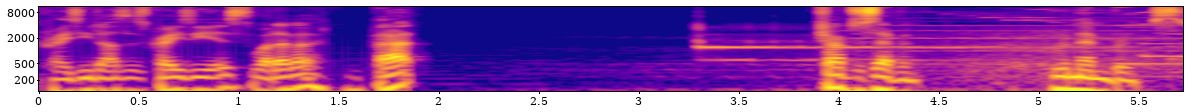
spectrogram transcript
Crazy does as crazy is, whatever. That. Chapter 7 Remembrance.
